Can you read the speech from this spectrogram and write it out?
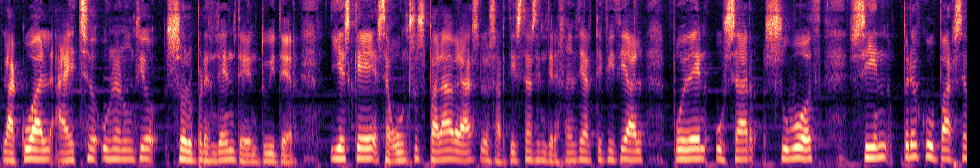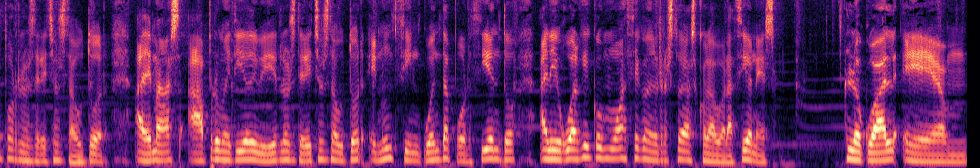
la cual ha hecho un anuncio sorprendente en Twitter. Y es que, según sus palabras, los artistas de inteligencia artificial pueden usar su voz sin preocuparse por los derechos de autor. Además, ha prometido dividir los derechos de autor en un 50%, al igual que como hace con el resto de las colaboraciones lo cual em,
